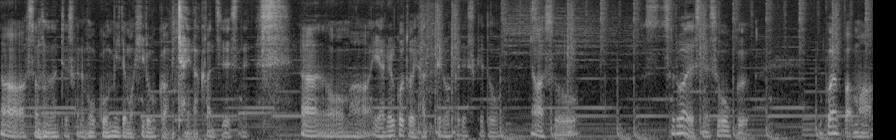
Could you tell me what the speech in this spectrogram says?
あその、なんていうんですかね、もうゴミでも拾うかみたいな感じですね。あの、まあ、やれることをやってるわけですけど、あそう、それはですね、すごく、僕はやっぱま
